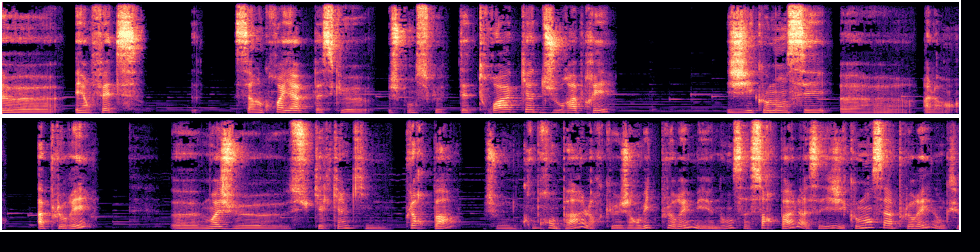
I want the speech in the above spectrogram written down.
Euh, et en fait, c'est incroyable parce que je pense que peut-être 3-4 jours après, j'ai commencé euh, alors, à pleurer. moi, je suis quelqu'un qui ne pleure pas. Je ne comprends pas alors que j'ai envie de pleurer, mais non, ça sort pas là. Ça y j'ai commencé à pleurer. Donc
